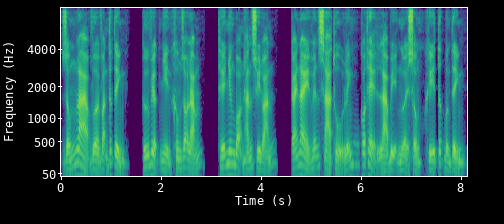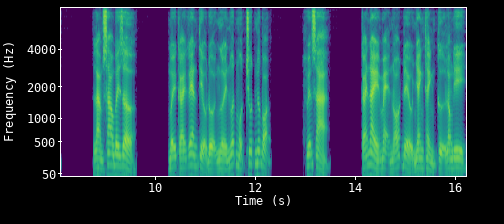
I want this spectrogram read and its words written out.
giống là vừa vặn thức tỉnh, cứ việc nhìn không rõ lắm, thế nhưng bọn hắn suy đoán, cái này huyễn xà thủ lĩnh có thể là bị người sống khí tức bừng tỉnh. Làm sao bây giờ? Mấy cái ghen tiểu đội người nuốt một chút nước bọn. Huyễn xà. Cái này mẹ nó đều nhanh thành cự long đi.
